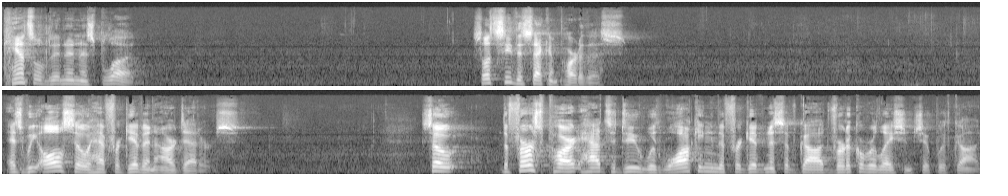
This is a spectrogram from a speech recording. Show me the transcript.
canceled it in His blood. So let's see the second part of this. As we also have forgiven our debtors. So the first part had to do with walking in the forgiveness of God, vertical relationship with God.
